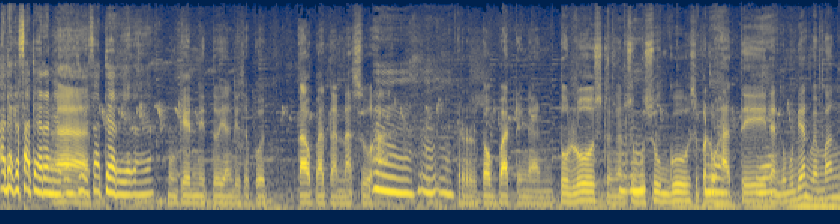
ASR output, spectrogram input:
Ada kesadaran ya Kang. Ah. Dia sadar ya Kang ya. Mungkin itu yang disebut taubatan nasuha. Hmm, hmm, hmm. bertobat dengan tulus, dengan sungguh-sungguh, sepenuh Iya, hati, iya. dan kemudian memang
